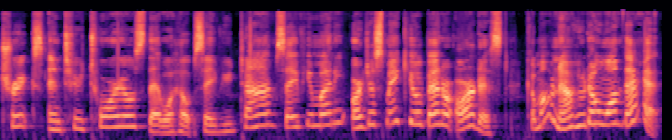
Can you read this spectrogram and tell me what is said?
tricks, and tutorials that will help save you time, save you money, or just make you a better artist. Come on now, who don't want that?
